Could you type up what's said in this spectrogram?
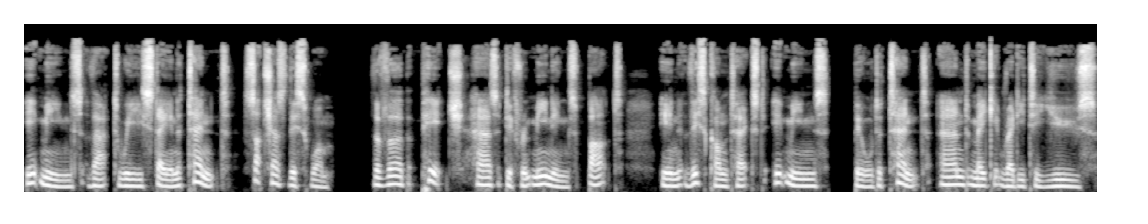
it means that we stay in a tent, such as this one. The verb pitch has different meanings, but in this context, it means build a tent and make it ready to use.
